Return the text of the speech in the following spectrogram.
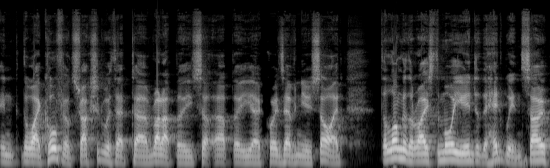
in the way Caulfield structured with that uh, run up the up the uh, Queens Avenue side, the longer the race, the more you enter the headwind. So,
